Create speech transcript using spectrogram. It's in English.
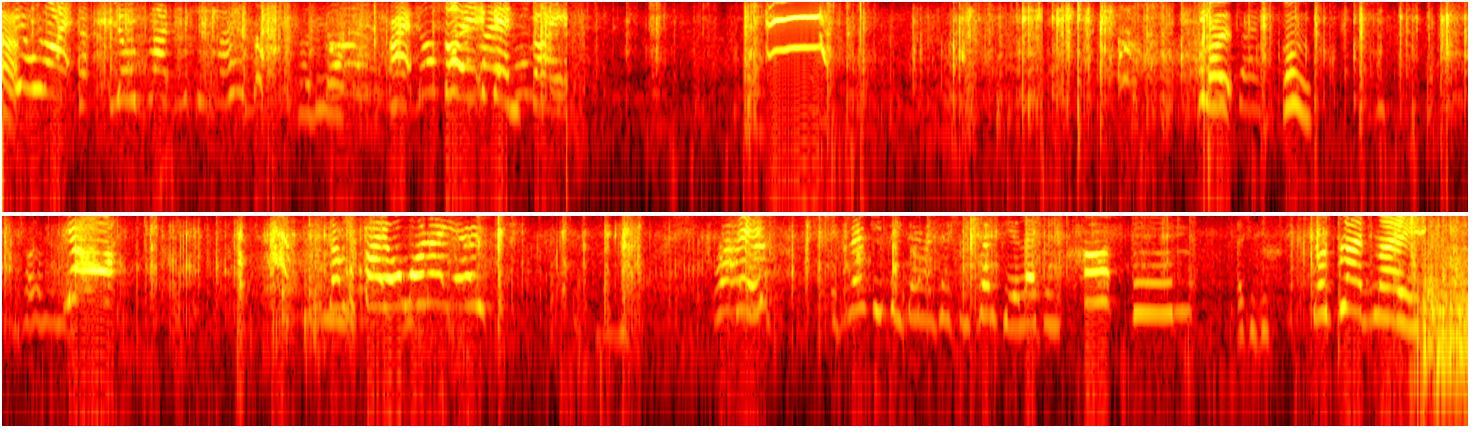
almost flip flat. like your blood Right, start it again. Start it. Go, go. Yeah! That was a fail, 180! Right. This is an MGP Game Edition 2011 custom. As you can Your blood, mate!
